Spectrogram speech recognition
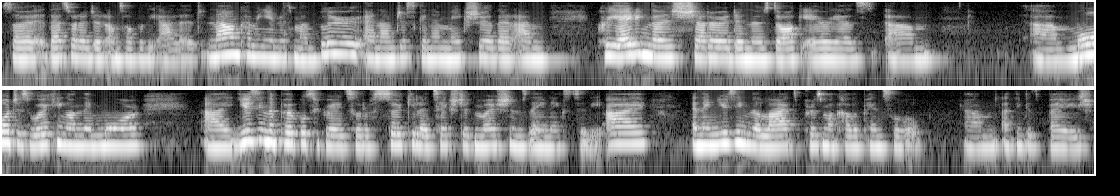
So that's what I did on top of the eyelid. Now I'm coming in with my blue and I'm just going to make sure that I'm creating those shadowed and those dark areas um, um, more, just working on them more. Uh, using the purple to create sort of circular textured motions there next to the eye. And then using the light Prismacolor pencil, um, I think it's beige,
